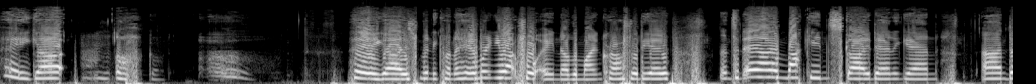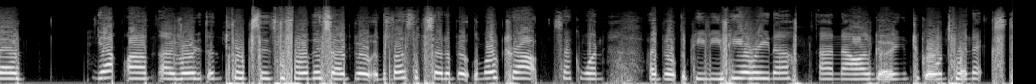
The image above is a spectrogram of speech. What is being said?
Hey guys, oh god. Hey guys, Mini Connor here, bringing you back for another Minecraft video. And today I am back in Skyden again, and uh, yep, um, I've already done two episodes before this. I built in the first episode I built the mob trap, second one I built the PvP arena, and now I'm going to go on to my next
